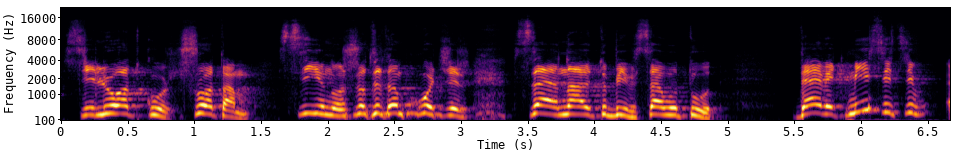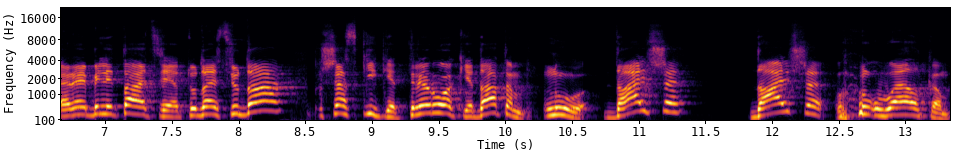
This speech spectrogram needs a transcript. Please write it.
сільотку, що там, сіно, що ти там хочеш, все, на тобі, все отут. 9 місяців, реабілітація туди-сюди. Ще скільки? 3 роки, да? Там, ну, дальше, дальше, welcome.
